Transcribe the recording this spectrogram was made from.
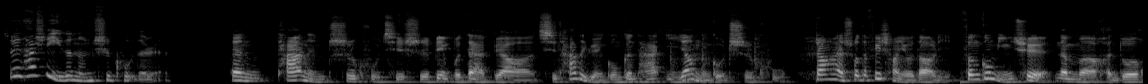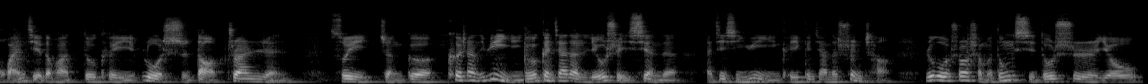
所以他是一个能吃苦的人。但他能吃苦，其实并不代表其他的员工跟他一样能够吃苦。张翰说的非常有道理，分工明确，那么很多环节的话都可以落实到专人。所以整个客栈的运营能够更加的流水线的来进行运营，可以更加的顺畅。如果说什么东西都是由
